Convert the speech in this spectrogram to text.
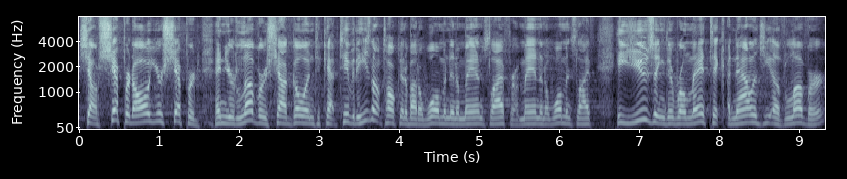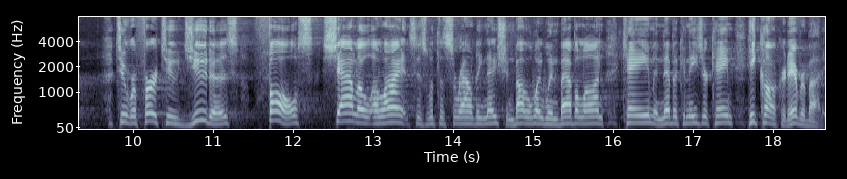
shall shepherd all your shepherd, and your lovers shall go into captivity. He's not talking about a woman in a man's life or a man in a woman's life. He's using the romantic analogy of lover to refer to Judah's false, shallow alliances with the surrounding nation. By the way, when Babylon came and Nebuchadnezzar came, he conquered everybody.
